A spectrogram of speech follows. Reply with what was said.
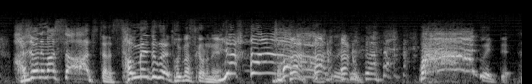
「始まりました!」って言ったら3メートルぐらい飛びますからね「やー!」とか言って「わー!」とか言って。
